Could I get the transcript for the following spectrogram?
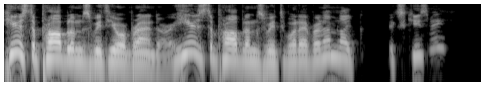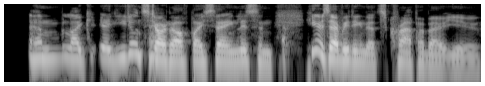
here's the problems with your brand," or "Here's the problems with whatever," and I'm like, "Excuse me." Um, like uh, you don't start off by saying, "Listen, here's everything that's crap about you."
